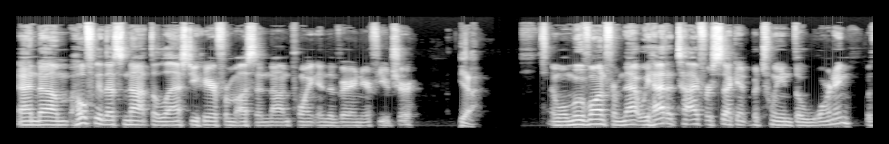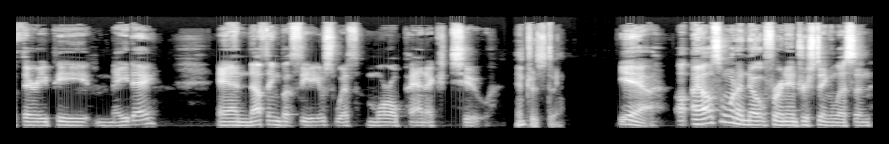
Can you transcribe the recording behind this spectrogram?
and um, hopefully that's not the last you hear from us in non-point in the very near future. Yeah. and we'll move on from that. We had a tie for second between the warning with their ep mayday and nothing but thieves with moral panic 2 Interesting. yeah. I also want to note for an interesting listen.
